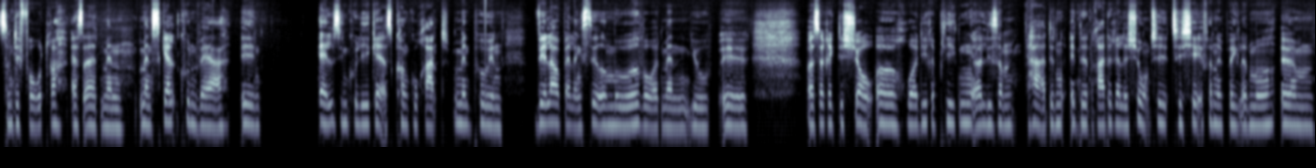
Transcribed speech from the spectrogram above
som det fordrer. Altså at man, man skal kunne være en alle sine kollegaers konkurrent, men på en velafbalanceret måde, hvor at man jo øh, også er rigtig sjov og hurtig i replikken, og ligesom har den, den rette relation til, til cheferne på en eller anden måde. Øhm,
